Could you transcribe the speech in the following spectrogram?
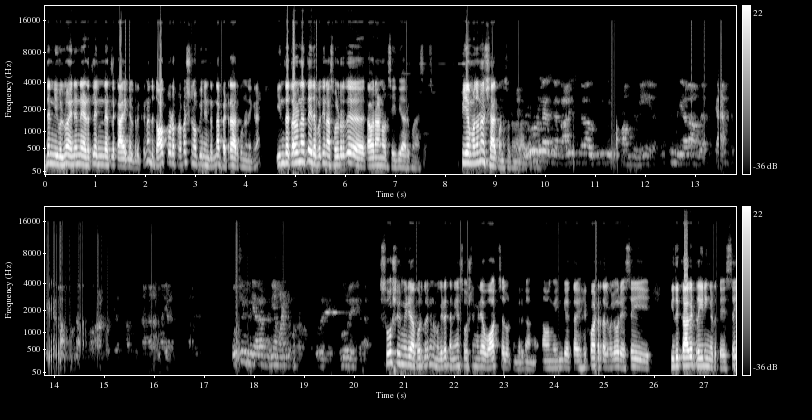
தென் வி வில் நோ என்னென்ன இடத்துல என்னென்ன இடத்துல காயங்கள் இருக்குன்னு. அந்த டாக்டரோட ப்ரொஃபஷனல் ஒப்பீனியன் இருந்தால் பெட்டராக இருக்கும்னு நினைக்கிறேன். இந்த தருணத்தை இதை பற்றி நான் சொல்கிறது தவறான ஒரு செய்தியாக இருக்கும் ஆசஸ் பிஎம் வந்தோன்னா ஷேர் பண்ண சொல்கிறேன் சோஷியல் மீடியா பொறுத்த வரைக்கும் நம்ம கிட்ட தனியாக சோஷியல் மீடியா வாட்ச் ஒருத்தங்க இருக்காங்க. அவங்க இங்கே ஹெட் குவார்ட்டர் தலைமையில் ஒரு எஸ்ஐ இதுக்காக ட்ரைனிங் எடுத்த எஸ்ஐ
